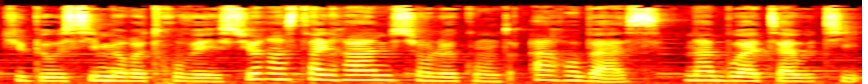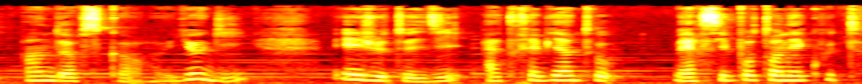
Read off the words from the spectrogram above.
Tu peux aussi me retrouver sur Instagram sur le compte ma boîte à outils underscore yogi et je te dis à très bientôt. Merci pour ton écoute.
